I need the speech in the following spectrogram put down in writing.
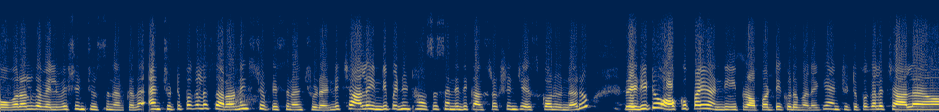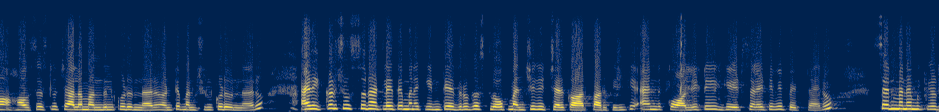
ఓవరాల్గా వెలివేషన్ చూస్తున్నారు కదా. అండ్ చుట్టుపక్కల సరౌండింగ్స్ చూపిస్తున్నాను చూడండి. చాలా ఇండిపెండెంట్ హౌసెస్ అనేది కన్స్ట్రక్షన్ చేసుకొని ఉన్నారు. రెడీ టు ఆక్యుపై అండి ఈ ప్రాపర్టీ కూడా మనకి. అండ్ చుట్టుపక్కల చాలా హౌసెస్లో చాలా మందులు కూడా ఉన్నారు. అంటే మనుషులు కూడా ఉన్నారు. అండ్ ఇక్కడ చూస్తున్నట్లయితే మనకి ఇంటి ఎదురుగా స్లోప్ మంచిగా ఇచ్చారు కార్ పార్కింగ్కి. అండ్ క్వాలిటీ గేట్స్ అనేటివి పెట్టారు. సో మనం ఇక్కడ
